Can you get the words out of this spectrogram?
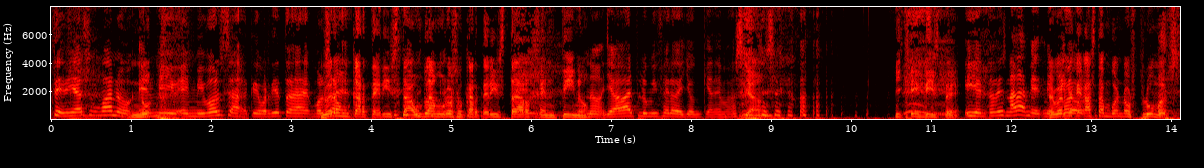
tenía su mano No. en, mi, en mi bolsa, que por cierto, bolsa No era un carterista, un glamuroso carterista argentino. No, llevaba el plumífero de yonki, además. Ya. ¿Y qué hiciste? Y entonces nada, me, me Es verdad que gastan buenos plumas.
